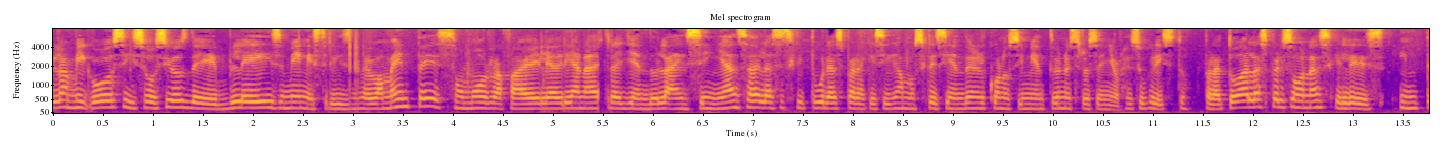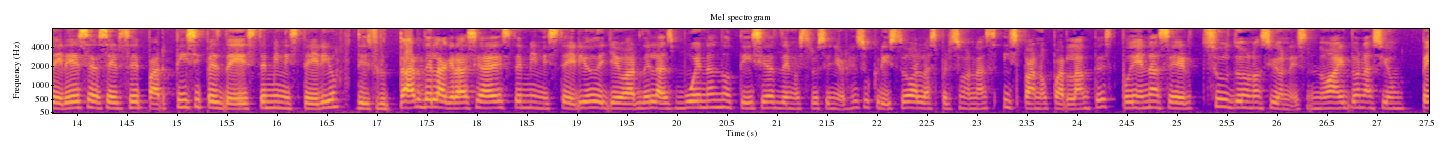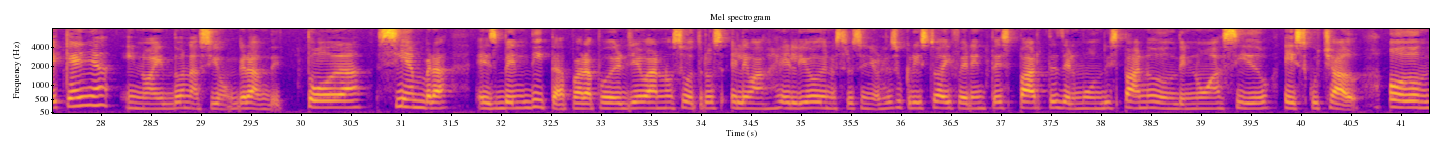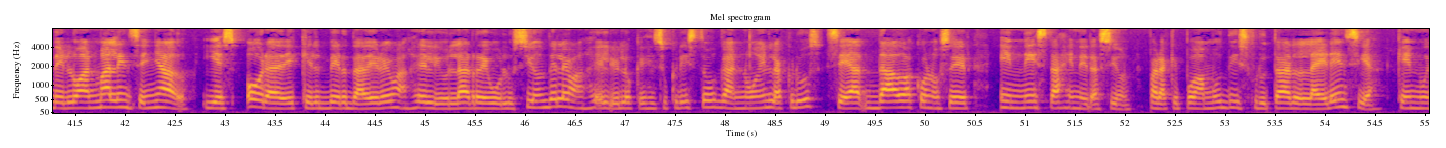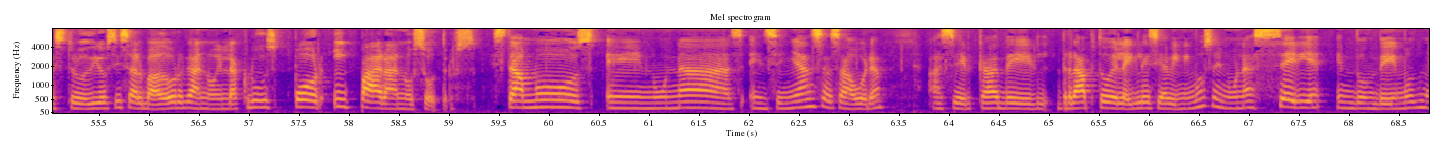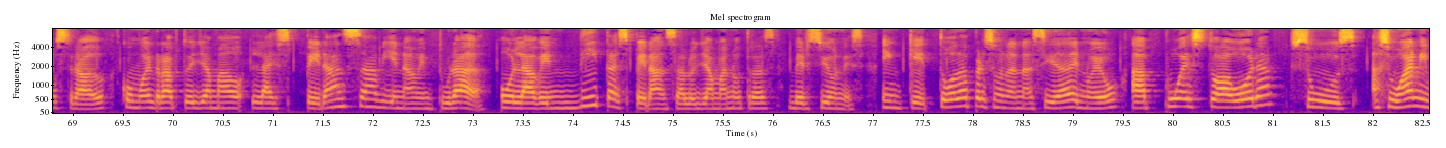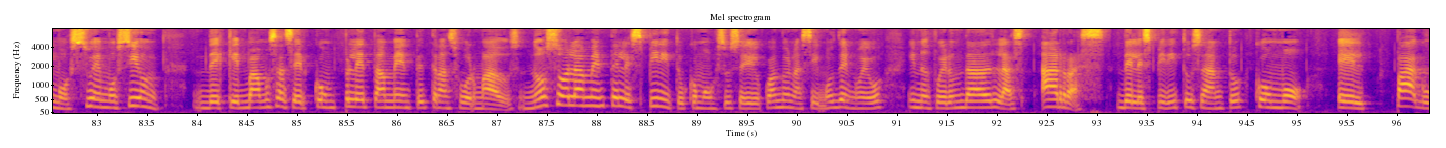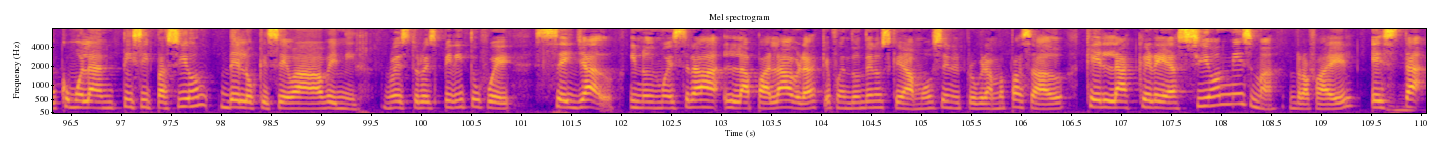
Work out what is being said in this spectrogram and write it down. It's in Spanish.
Hola amigos y socios de Blaze Ministries. Nuevamente somos Rafael y Adriana trayendo la enseñanza de las escrituras para que sigamos creciendo en el conocimiento de nuestro Señor Jesucristo. Para todas las personas que les interese hacerse partícipes de este ministerio, disfrutar de la gracia de este ministerio, de llevar de las buenas noticias de nuestro Señor Jesucristo a las personas hispanoparlantes, pueden hacer sus donaciones. No hay donación pequeña y no hay donación grande toda siembra es bendita para poder llevar nosotros el Evangelio de nuestro Señor Jesucristo a diferentes partes del mundo hispano donde no ha sido escuchado o donde lo han mal enseñado. Y es hora de que el verdadero Evangelio, la revolución del Evangelio y lo que Jesucristo ganó en la cruz sea dado a conocer en esta generación para que podamos disfrutar la herencia que nuestro Dios y Salvador ganó en la cruz por y para nosotros. Estamos en unas enseñanzas ahora acerca del rapto de la iglesia. Vinimos en una serie en donde hemos mostrado cómo el rapto es llamado la esperanza bienaventurada o la bendita esperanza, lo llaman otras versiones, en que toda persona nacida de nuevo ha puesto ahora sus, a su ánimo, su emoción de que vamos a ser completamente transformados. No solamente el espíritu, como sucedió cuando nacimos de nuevo y nos fueron dadas las arras del Espíritu Santo como el pago, como la anticipación de lo que se va a venir. Nuestro espíritu fue sellado y nos muestra la palabra, que fue en donde nos quedamos en el programa pasado, que la creación misma, Rafael, está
